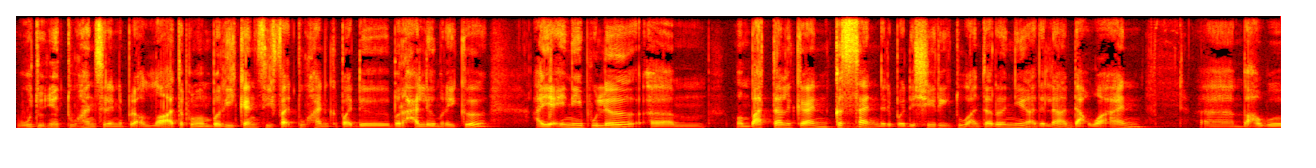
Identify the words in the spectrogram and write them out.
wujudnya Tuhan selain daripada Allah ataupun memberikan sifat Tuhan kepada berhala mereka Ayat ini pula um, membatalkan kesan daripada syirik tu antaranya adalah dakwaan uh, bahawa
